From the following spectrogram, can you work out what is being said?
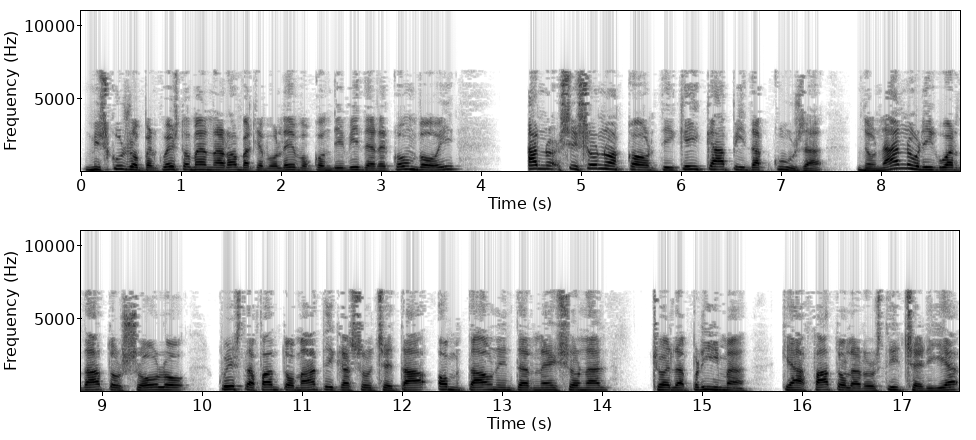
mi scuso per questo, ma è una roba che volevo condividere con voi, hanno, si sono accorti che i capi d'accusa non hanno riguardato solo questa fantomatica società Hometown International, cioè la prima che ha fatto la rosticceria,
